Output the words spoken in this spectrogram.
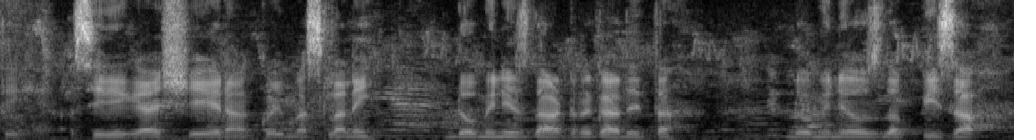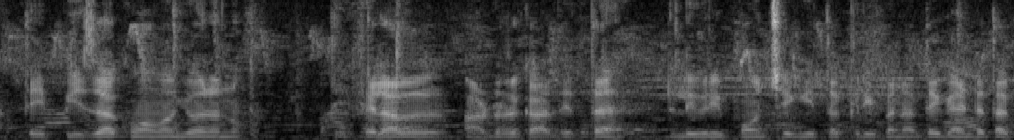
ਤੇ ਅਸੀਂ ਵੀ ਗਏ, ਸ਼ੇਰ ਹਾਂ, ਕੋਈ ਮਸਲਾ ਨਹੀਂ। ਡੋਮੀਨੋਜ਼ ਦਾ ਆਰਡਰ ਕਰ ਦਿੱਤਾ। ਡੋਮੀਨੋਜ਼ ਦਾ ਪੀਜ਼ਾ ਤੇ ਪੀਜ਼ਾ ਖਵਾਵਾਂਗੇ ਉਹਨਾਂ ਨੂੰ। तो फ़िलहाल आर्डर कर दिता है। डिलीवरी पहुंचेगी तकरीबन अद्धे घंटे तक।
